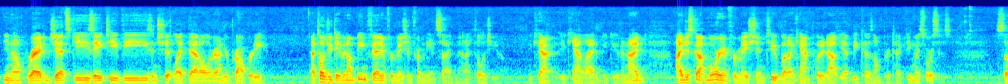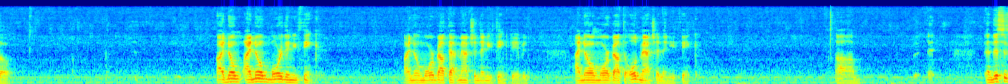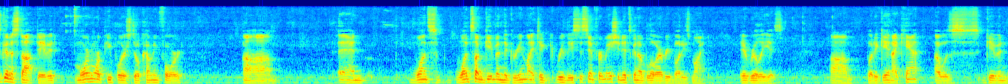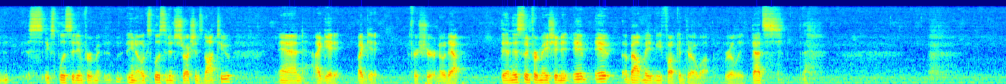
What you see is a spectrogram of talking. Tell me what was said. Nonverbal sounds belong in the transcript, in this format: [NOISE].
you know, riding jet skis, ATVs, and shit like that all around your property. I told you, David, I'm being fed information from the inside, man. I told you, you can't, you can't lie to me, dude. And I, I just got more information too, but I can't put it out yet because I'm protecting my sources. So, I know, I know more than you think. I know more about that match than you think, David. I know more about the old match than you think. Um, and this is going to stop, David. More and more people are still coming forward. Um, and once once I'm given the green light to release this information, it's going to blow everybody's mind. It really is. Um, but again, I can't. I was given explicit inform, you know, explicit instructions not to, and I get it. I get it, for sure, no doubt. Then this information, it, it, it about made me fucking throw up, really. That's, [SIGHS]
